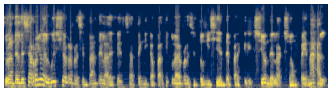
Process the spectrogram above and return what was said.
Durante el desarrollo del juicio, el representante de la Defensa Técnica Particular presentó un incidente de prescripción de la acción penal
